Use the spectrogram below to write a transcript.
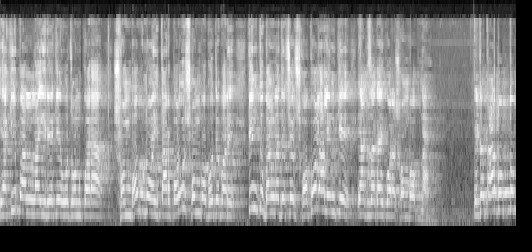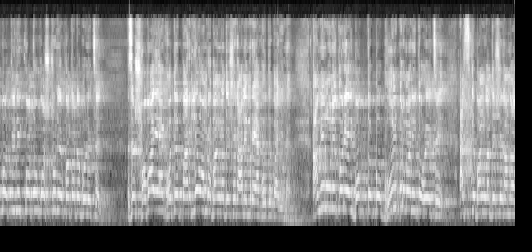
একই পাল্লাই রেখে ওজন করা সম্ভব নয়, তারপরেও সম্ভব হতে পারে। কিন্তু বাংলাদেশের সকল আলেমকে এক জায়গায় করা সম্ভব না। এটা তার বক্তব্য, তিনি কত কষ্ট নিয়ে কথাটা বলেছেন যে সবাই এক হতে পারলেও আমরা বাংলাদেশের আলেমরা এক হতে পারি না। আমি মনে করি এই বক্তব্য ভুল প্রমাণিত হয়েছে। আজকে বাংলাদেশের আমরা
